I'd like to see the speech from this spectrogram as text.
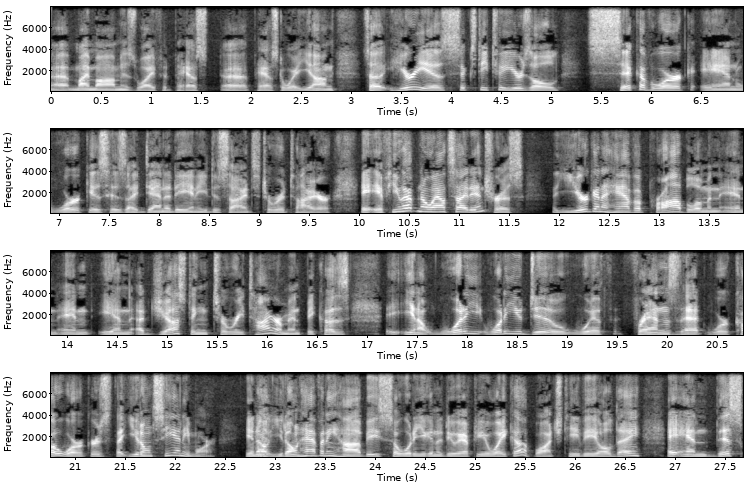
uh, my mom, his wife, had passed uh, passed away young. So here he is, 62 years old, sick of work, and work is his identity, and he decides to retire. If you have no outside interests you're going to have a problem in, in, in, in adjusting to retirement because you know what do you what do you do with friends that were coworkers that you don't see anymore? You know you don't have any hobbies so what are you going to do after you wake up? Watch tv all day? And this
